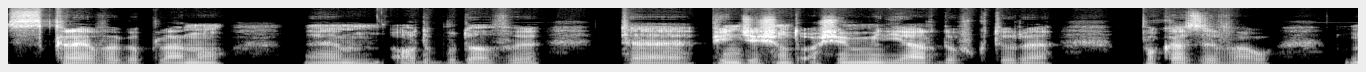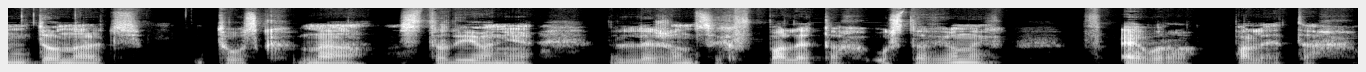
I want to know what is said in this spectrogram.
z Krajowego Planu Odbudowy, te 58 miliardów, które pokazywał Donald Tusk na stadionie, leżących w paletach, ustawionych w europaletach.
